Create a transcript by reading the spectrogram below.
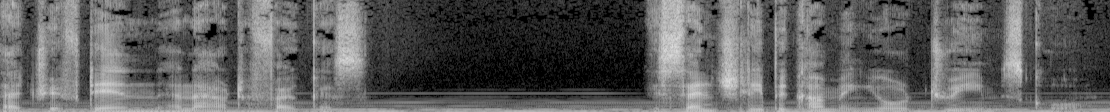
that drift in and out of focus, essentially becoming your dream score.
